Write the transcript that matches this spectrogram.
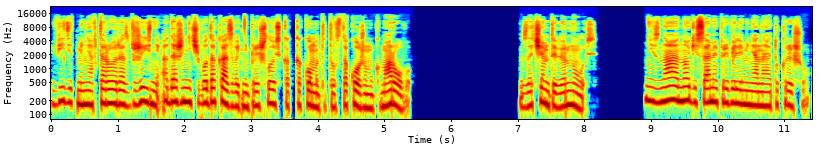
Видит меня второй раз в жизни, а даже ничего доказывать не пришлось, как какому-то толстокожему Комарову. «Зачем ты вернулась?» «Не знаю, ноги сами привели меня на эту крышу.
